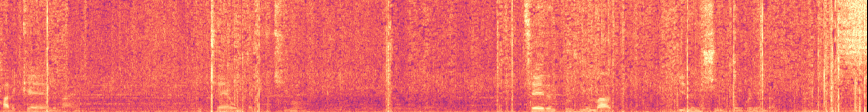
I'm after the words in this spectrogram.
Harykeny mają. Cię tak wróciło. C1 później ma jeden szym, go nie da. Jak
